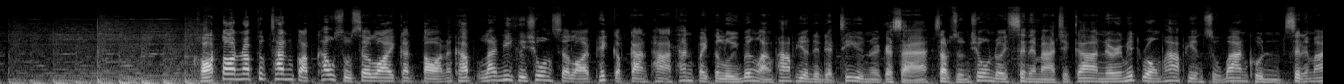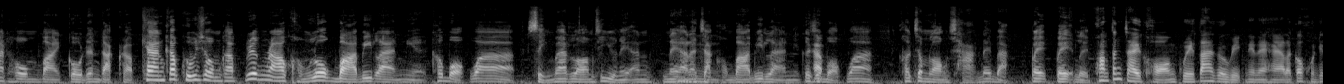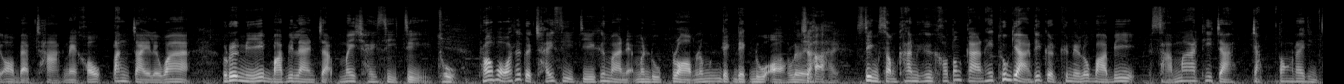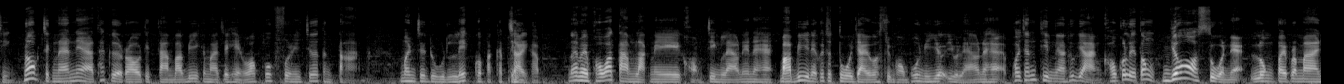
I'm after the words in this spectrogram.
ขอต้อนรับทุกท่านกลับเข้าสู่เซลลอยกันต่อนะครับ และนี่คือช่วงเซลลอยพิกกับการพาท่านไปตะลุยเบื้องหลังภาพยนตร์เด็ดๆที่อยู่ในกระแสสับสนช่วงโดย Cinemagica เนรมิตโรงภาพยนตร์สู่บ้านคุณ Cinema Home by Golden Duck ครับแคนครับ คุณผู้ชมครับ เรื่องราวของโลกบาร์บี้แลนด์เนี่ยเขาบอกว่าสิ่งแวดล้อมที่อยู่ในอันในอาณาจักรของบาร์บี้แลนด์เนี่ยก็จะบบอกว่าเขาจำลองฉากได้แบบ เป๊ะๆเลย ความตั้งใจของเกรตาเกอร์วิกเนี่ยนะฮะแล้วก็คนที่ออกแบบฉากเนี่ยเขาตั้งใจเลยว่า เรื่องนี้บาร์บี้แลนด์จะไม่ใช้ CG ถูก เพราะเขาบอกว่าถ้าเกิดใช้ CG ขึ้นมาเนี่ยมันดูปลอมแล้วมันเด็ก ๆ ดูออกเลย ใช่ สิ่งสำคัญคือเขาต้องการให้ทุกอย่างที่เกิดขึ้นในโลกบาร์บี้สามารถที่จะจับต้องได้จริง ๆ นอกจากนั้นเนี่ยถ้าเกิดเราติดตามบาร์บี้กันมาจะเห็นว่าพวกเฟอร์นิเจอร์ต่างๆ มันจะดูเล็กกว่าปกติ ใช่ครับ นั่นเป็นเพราะว่าตามหลักในของจริงแล้วเนี่ยนะฮะบาร์บี้เนี่ยก็จะตัวใหญ่กว่าสิ่งของพวกนี้เยอะอยู่แล้วนะฮะ เพราะฉะนั้นทีมงานทุกอย่างเขาก็เลยต้องย่อส่วนเนี่ยลงไปประมาณ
